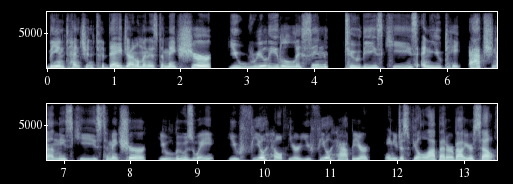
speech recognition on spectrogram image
The intention today, gentlemen, is to make sure you really listen to these keys and you take action on these keys to make sure you lose weight, you feel healthier, you feel happier, and you just feel a lot better about yourself.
